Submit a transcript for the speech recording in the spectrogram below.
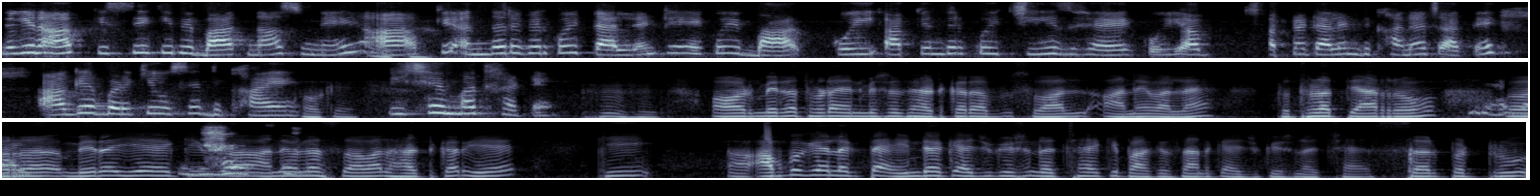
लेकिन आप किसी की भी बात ना सुने आपके अंदर अगर कोई टैलेंट है कोई बात कोई आपके अंदर कोई चीज़ है कोई आप अपना टैलेंट दिखाना चाहते हैं आगे बढ़ के उसे दिखाएँ पीछे मत हटें। और मेरा थोड़ा एनिमेशन से हटकर अब सवाल आने वाला है तो थोड़ा तैयार रहो। और मेरा ये है कि आने वाला सवाल हटकर ये कि आपको क्या लगता है इंडिया का एजुकेशन अच्छा है कि पाकिस्तान का एजुकेशन अच्छा है? सर पर ट्रू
